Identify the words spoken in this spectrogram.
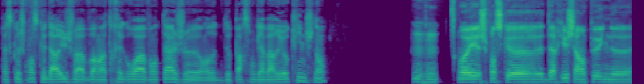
Parce que je pense que Darius va avoir un très gros avantage de par son gabarit au clinch, non? Mhm. Oui, je pense que Darius a un peu une,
